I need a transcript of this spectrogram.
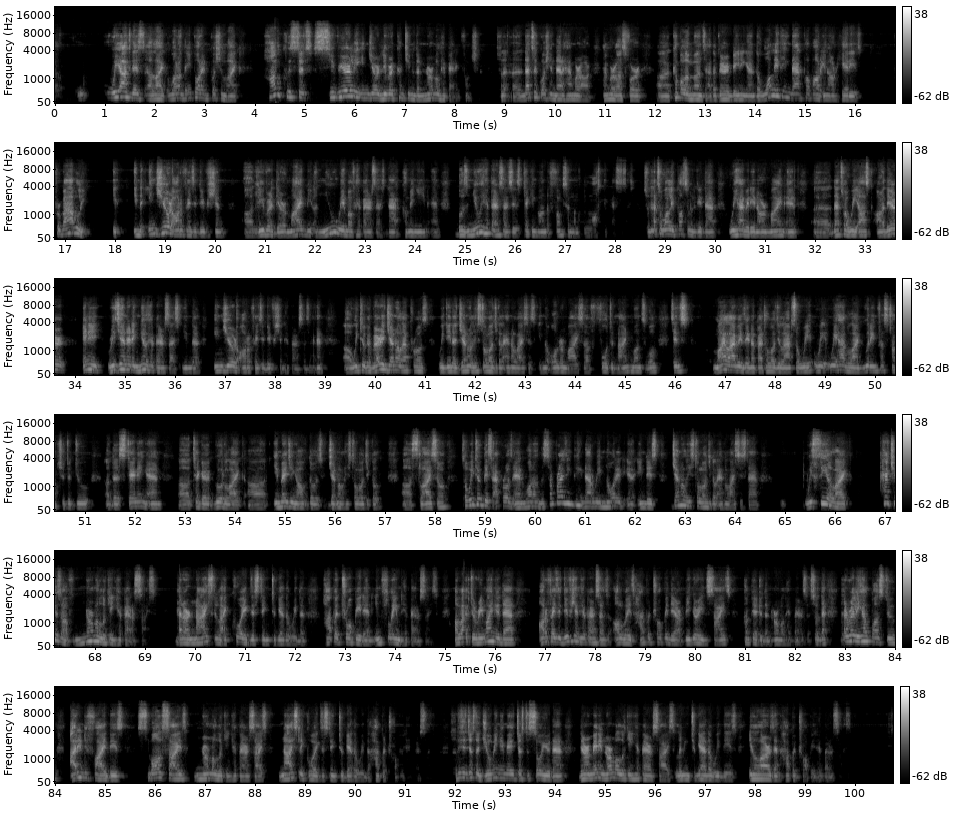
we ask this, uh, like one of the important question, like how could such severely injured liver continue the normal hepatic function? So that, uh, that's a question that hammer, our, hammer us for a couple of months at the very beginning. And the only thing that pop out in our head is probably in the injured autophagy deficient uh, liver, there might be a new wave of hepatocytes that coming in and those new hepatocytes is taking on the function of lost hepatocytes. So that's the only possibility that we have it in our mind. And uh, that's why we ask, are there any regenerating new hepatocytes in the injured autophagy deficient hepatocytes? And uh, we took a very general approach. We did a general histological analysis in the older mice of four to nine months old. Since my lab is in a pathology lab, so we we we have like good infrastructure to do uh, the staining and uh, take a good like uh, imaging of those general histological uh, slides. So so we took this approach, and one of the surprising thing that we noted in, this general histological analysis that we see like patches of normal looking hepatocytes that are nicely like coexisting together with the hypertrophied and inflamed hepatocytes. I'd like to remind you that autophagy deficient hepatocytes always hypertrophy. They are bigger in size compared to the normal hepatocytes. So that, that really help us to identify these small size, normal looking hepatocytes nicely coexisting together with the hypertrophic hepatocyte. So this is just a zoom in image just to show you that there are many normal looking hepatocytes living together with these enlarged and hypertrophic hepatocytes.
